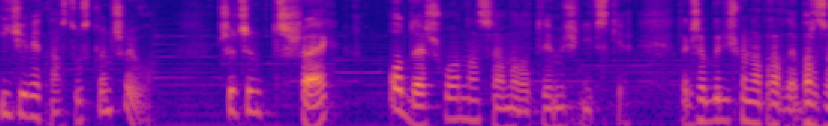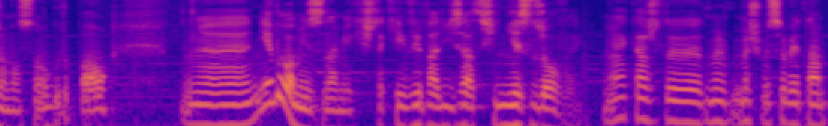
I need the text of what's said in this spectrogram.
i 19 skończyło. Przy czym trzech odeszło na samoloty myśliwskie. Także byliśmy naprawdę bardzo mocną grupą. E, nie było między nami jakiejś takiej rywalizacji niezdrowej. Nie? Każdy, my, myśmy sobie tam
